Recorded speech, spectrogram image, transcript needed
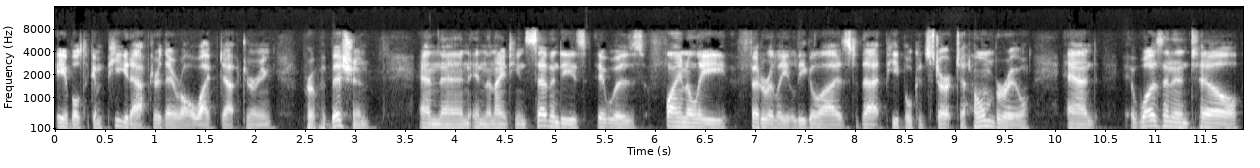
able to compete after they were all wiped out during prohibition. And then in the 1970s, it was finally federally legalized that people could start to homebrew. And it wasn't until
